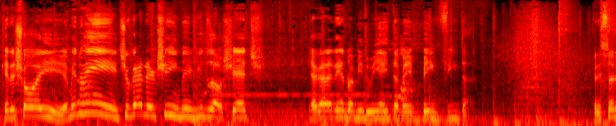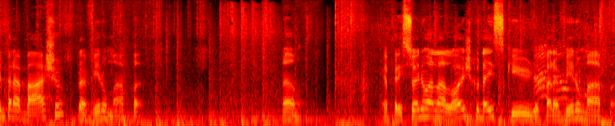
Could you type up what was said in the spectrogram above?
Quem deixou aí? Amendoim, Tio Garder Team, bem-vindos ao chat. E a galerinha do amendoim aí também, bem-vinda. Pressione para baixo para ver o mapa. Não. É pressione o analógico da esquerda para ver o mapa.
